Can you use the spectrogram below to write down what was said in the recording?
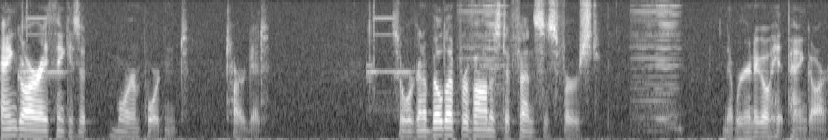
Pangar, I think, is a more important target. So we're going to build up Revanna's defenses first. Then we're going to go hit Pangar.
